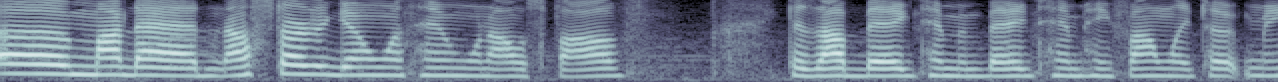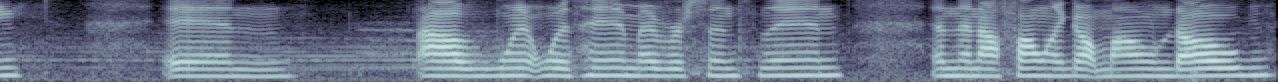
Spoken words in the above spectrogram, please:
Uh, my dad. I started going with him when I was five, because I begged him and begged him. He finally took me, and I went with him ever since then. And then I finally got my own dog,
